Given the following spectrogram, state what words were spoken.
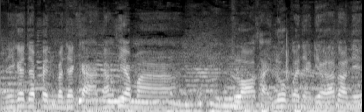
อันนี้ก็จะเป็นบรรยากาศนักเที่ยวมารอถ่ายรูปกันอย่างเดียวแล้วตอนนี้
